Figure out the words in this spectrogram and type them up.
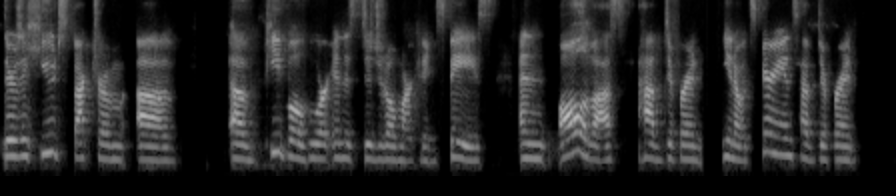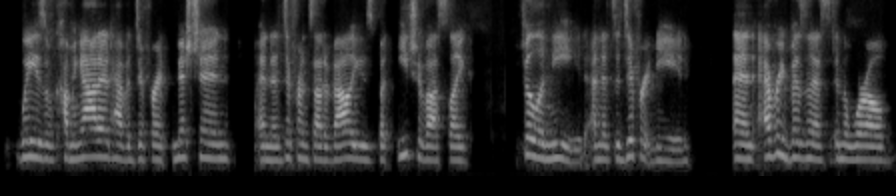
there's a huge spectrum of, of people who are in this digital marketing space. And all of us have different, you know, experience, have different ways of coming at it, have a different mission and a different set of values, but each of us like fill a need and it's a different need. And every business in the world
